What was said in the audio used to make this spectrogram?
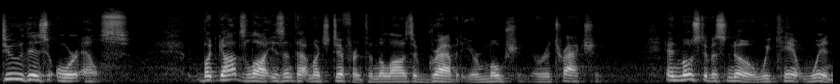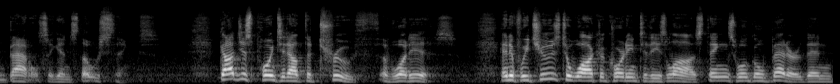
do this or else. But God's law isn't that much different than the laws of gravity or motion or attraction. And most of us know we can't win battles against those things. God just pointed out the truth of what is. And if we choose to walk according to these laws, things will go better than,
